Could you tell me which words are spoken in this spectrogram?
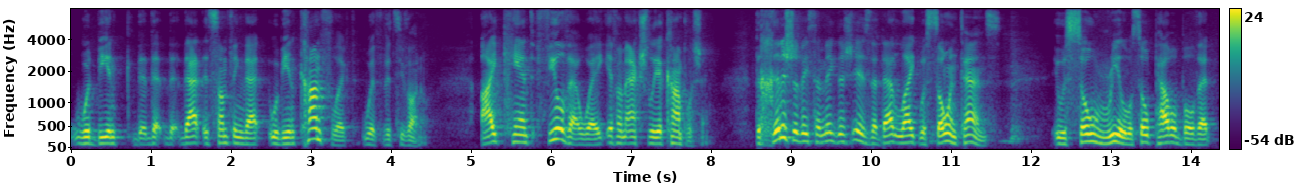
would be in, that, that, is something that would be in conflict with Vitzivanu. I can't feel that way if I'm actually accomplishing. The Chiddush of Beis Hamikdash is that that light was so intense, it was so real, it was so palpable that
